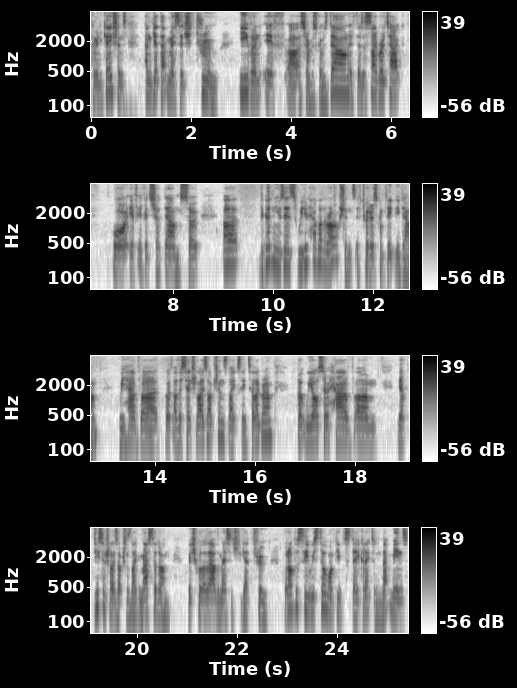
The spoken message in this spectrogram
communications and get that message through, even if uh, a service goes down, if there's a cyber attack, or if, if it's shut down. So, uh, the good news is we do have other options if Twitter is completely down. We have uh, both other centralized options like, say, Telegram, but we also have um, we have decentralized options like Mastodon, which will allow the message to get through. But obviously, we still want people to stay connected, and that means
